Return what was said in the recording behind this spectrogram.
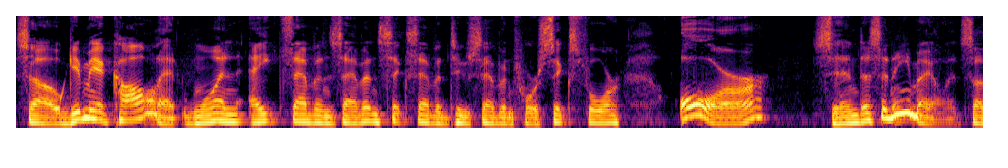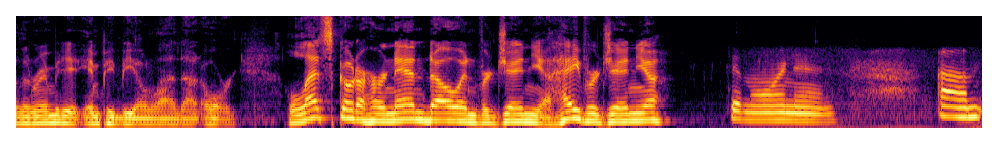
So give me a call at 1 877 672 7464 or send us an email at southernremedy at mpbonline.org. Let's go to Hernando in Virginia. Hey, Virginia. Good morning. Um,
